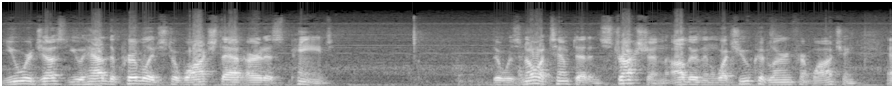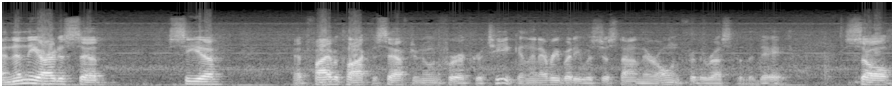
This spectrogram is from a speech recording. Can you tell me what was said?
You were just, you had the privilege to watch that artist paint. There was no attempt at instruction other than what you could learn from watching. And then the artist said, see ya at 5 o'clock this afternoon for a critique. And then everybody was just on their own for the rest of the day. So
